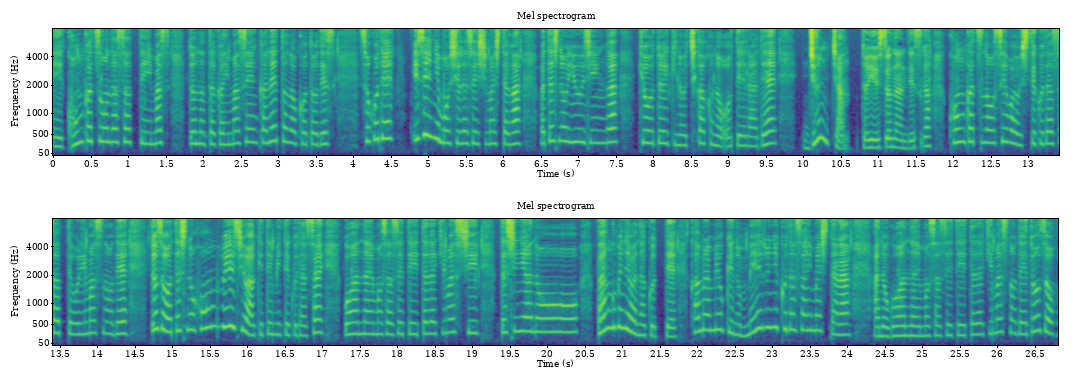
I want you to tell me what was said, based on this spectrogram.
えー、婚活をなさっています。どなたかいませんかね？とのことです。そこで以前にもお知らせしましたが私の友人が京都駅の近くのお寺で純ちゃんという人なんですが婚活のお世話をしてくださっておりますのでどうぞ私のホームページを開けてみてください。ご案内もさせていただきますし私にあの番組ではなくって河村明家のメールにくださいましたらあのご案内もさせていただきますのでどうぞ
